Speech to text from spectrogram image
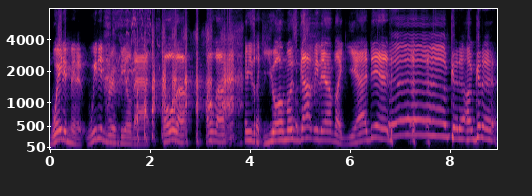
"Wait a minute, we didn't reveal that. hold up, hold up," and he's like, "You almost got me there." I'm like, "Yeah, I did." I'm gonna, I'm gonna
